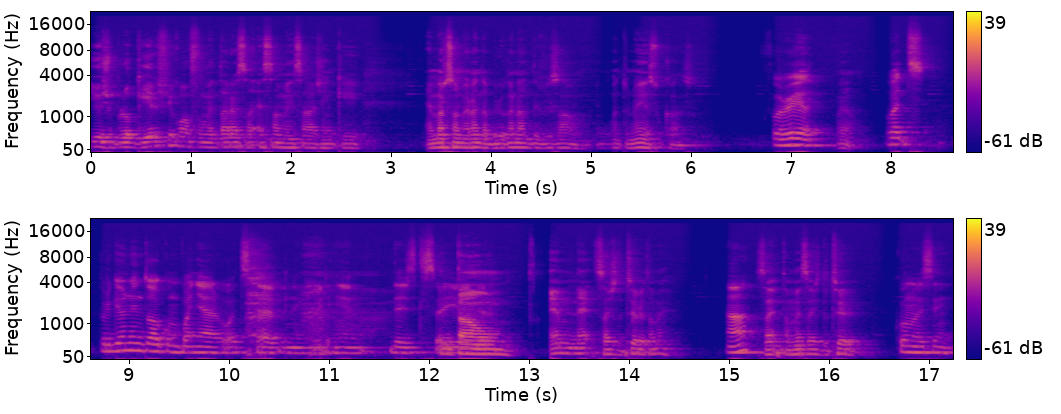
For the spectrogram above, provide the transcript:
e os blogueiros ficam a fomentar essa, essa mensagem que Emerson Miranda abriu o canal de televisão, enquanto não é esse o caso. For real. Yeah. What's, porque eu nem estou a acompanhar what's happening with him desde que saiu. Então, Mnet, sais do Twitter também? Hã? Sai, também sais do Twitter? Como assim?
